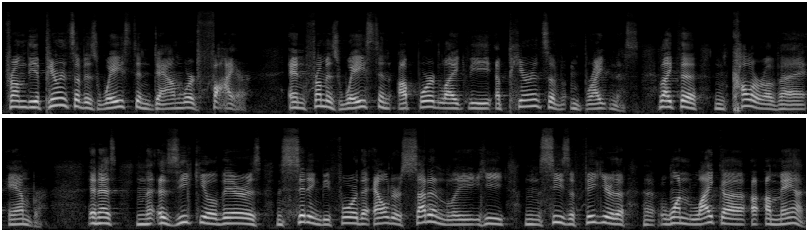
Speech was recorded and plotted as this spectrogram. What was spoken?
From the appearance of his waist and downward, fire and from his waist and upward, like the appearance of brightness, like the color of uh, amber. And as Ezekiel there is sitting before the elders, suddenly he sees a figure, the, uh, one like a, a, man.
